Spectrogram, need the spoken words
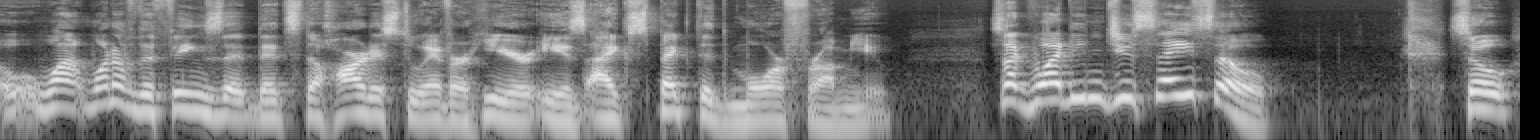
one one of the things that that's the hardest to ever hear is I expected more from you. It's like why didn't you say so? So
